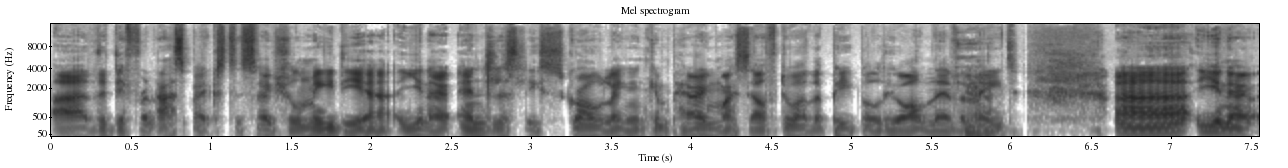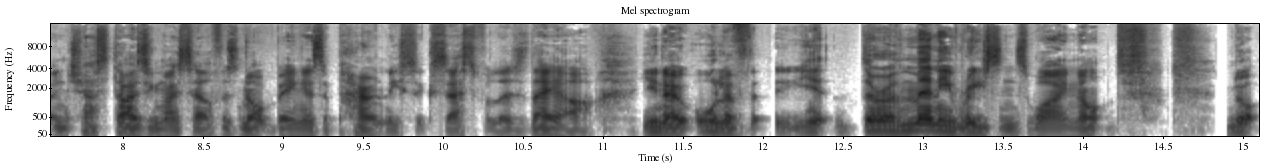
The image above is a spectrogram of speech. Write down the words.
uh, the different aspects to social media, you know, endlessly scrolling and comparing myself to other people who I'll never Yeah. meet, uh, you know, and chastising myself as not being as apparently successful as they are. You know, all of the, there are many reasons why not not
